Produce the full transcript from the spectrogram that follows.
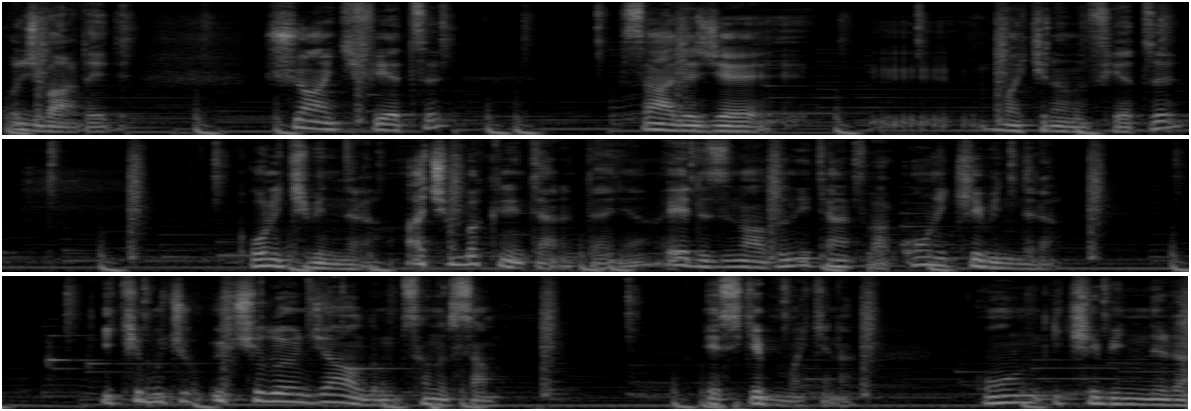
o civardaydı. Şu anki fiyatı sadece e, makinenin fiyatı 12 bin lira. Açın bakın internetten ya. Elinizin altında internet var. 12 bin lira. 2,5-3 yıl önce aldım sanırsam. Eski bir makine. 12 bin lira.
